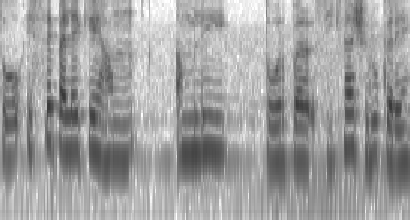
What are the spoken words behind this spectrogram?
तो इससे पहले कि हम अमली तौर पर सीखना शुरू करें,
